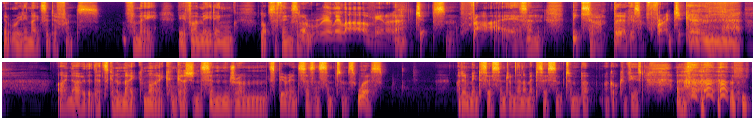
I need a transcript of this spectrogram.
it really makes a difference for me. If I'm eating lots of things that I really love, you know, chips and fries and pizza and burgers and fried chicken, I know that that's going to make my concussion syndrome experiences and symptoms worse. I didn't mean to say syndrome then, I meant to say symptom, but I got confused.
